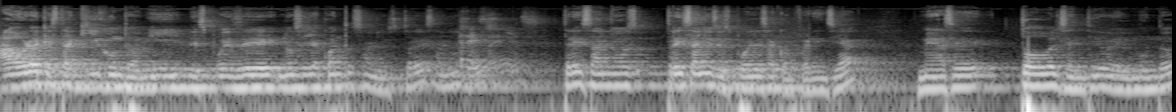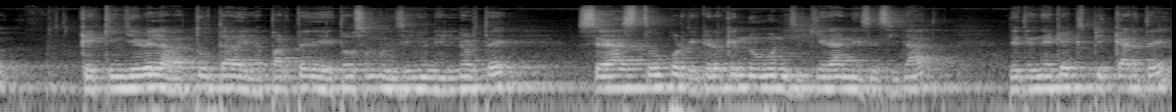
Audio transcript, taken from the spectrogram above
Ahora que está aquí junto a mí, después de no sé ya cuántos años, tres años. tres años. tres años, tres años después de esa conferencia, me hace todo el sentido del mundo que quien lleve la batuta de la parte de Todos Somos Diseño en el Norte seas tú, porque creo que no hubo ni siquiera necesidad de tener que explicarte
